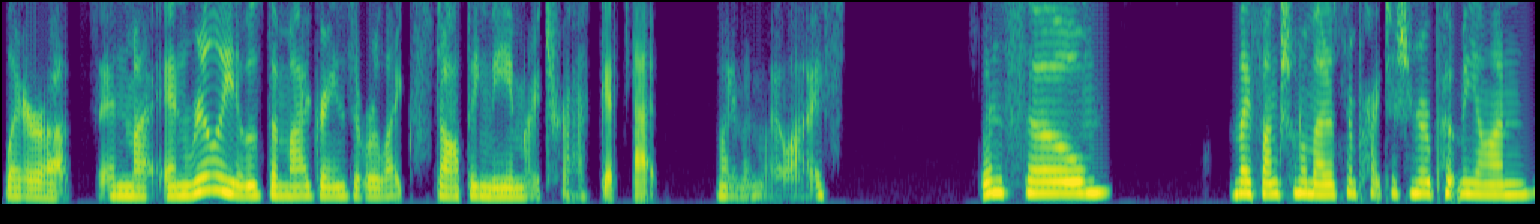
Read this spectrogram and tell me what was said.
flare-ups and my and really it was the migraines that were like stopping me in my track at that time in my life. And so my functional medicine practitioner put me on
